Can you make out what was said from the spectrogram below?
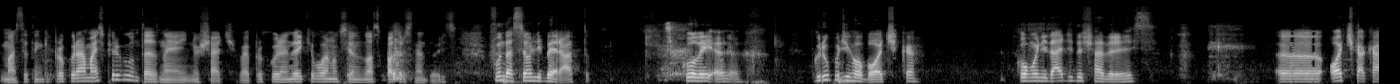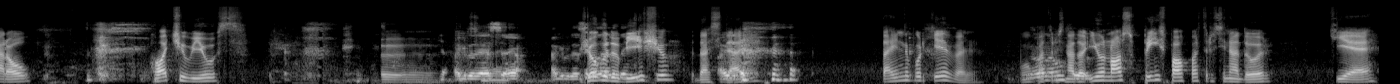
mas você tem que procurar mais perguntas, né, no chat. Vai procurando aí que eu vou anunciando os nossos patrocinadores. Fundação Liberato, Cole... ah, Grupo de Robótica, Comunidade do Xadrez, ah, Ótica Carol, Hot Wheels, Agradece, é, agradece Jogo do. Bicho, da cidade. Tá indo por quê, velho? Bom Não, não, patrocinador. pô. e o nosso principal patrocinador, que é.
